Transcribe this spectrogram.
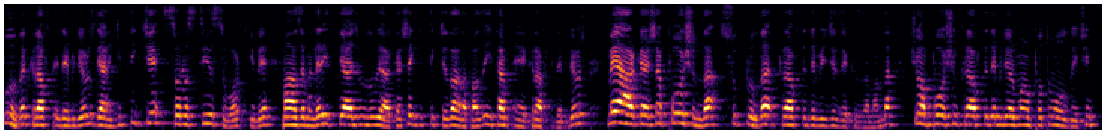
Bunu da craft edebiliyoruz. Yani gittikçe sonra steel sword gibi malzemelere ihtiyacımız oluyor arkadaşlar. Gittikçe daha da fazla item e, craft edebiliyoruz. Veya arkadaşlar potion'da, scroll'da craft edebileceğiz yakın zamanda. Şu an potion craft edebiliyorum ama potum olduğu için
